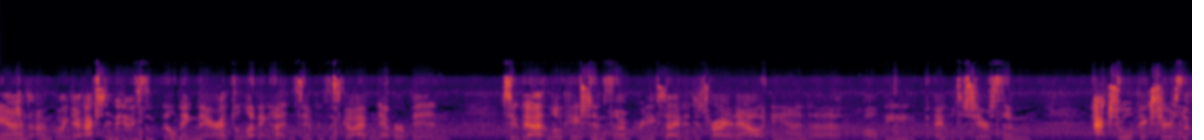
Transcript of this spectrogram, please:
and I'm going to actually be doing some filming there at the Loving Hut in San Francisco. I've never been to that location, so I'm pretty excited to try it out, and uh, I'll be able to share some actual pictures of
